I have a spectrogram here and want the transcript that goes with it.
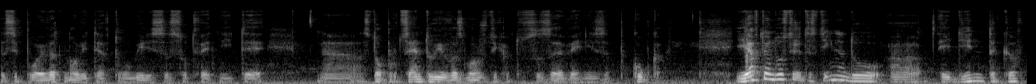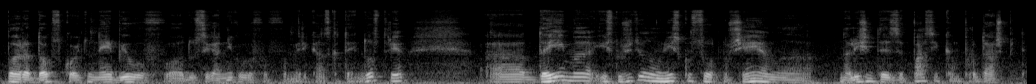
да се появят новите автомобили с съответните 100% възможности, както са заявени за покупка. И автоиндустрията стигна до а, един такъв парадокс, който не е бил в, до сега никога в американската индустрия, а, да има изключително ниско съотношение на наличните запаси към продажбите.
